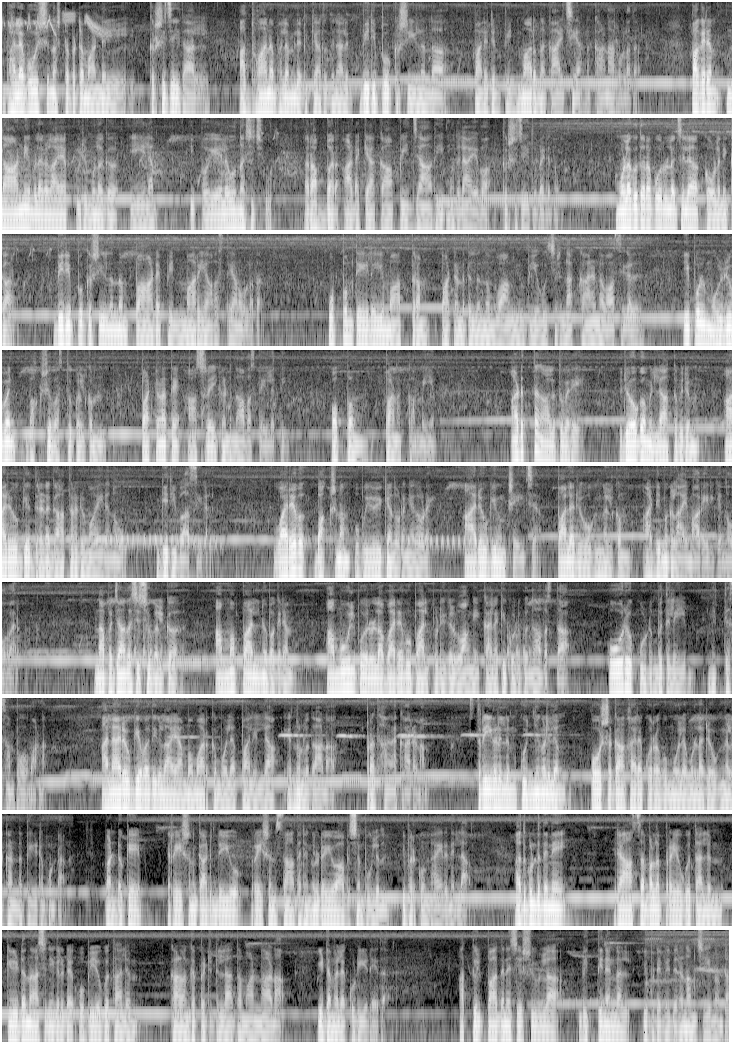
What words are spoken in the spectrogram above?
ഫലഭൂഷി നഷ്ടപ്പെട്ട മണ്ണിൽ കൃഷി ചെയ്താൽ അധ്വാന ഫലം ലഭിക്കാത്തതിനാൽ വിരിപ്പു കൃഷിയിൽ നിന്ന് പലരും പിന്മാറുന്ന കാഴ്ചയാണ് കാണാറുള്ളത്. പകരം നാണ്യവിളകളായ കുരുമുളക് ഏലം ഇപ്പോൾ ഏലവും നശിച്ചു. റബ്ബർ അടയ്ക്ക കാപ്പി ജാതി മുതലായവ കൃഷി ചെയ്തു വരുന്നു. മുളകുതറ പോലുള്ള ചില കോളനിക്കാർ വിരിപ്പ് കൃഷിയിൽ നിന്നും പാടെ പിന്മാറിയ അവസ്ഥയാണുള്ളത്. ഉപ്പും തേയിലയും മാത്രം പട്ടണത്തിൽ നിന്നും വാങ്ങി ഉപയോഗിച്ചിരുന്ന കാനഡവാസികൾ ഇപ്പോൾ മുഴുവൻ ഭക്ഷ്യവസ്തുക്കൾക്കും പട്ടണത്തെ ആശ്രയിക്കേണ്ടുന്ന അവസ്ഥയിലെത്തി. ഒപ്പം പണക്കമ്മിയും. അടുത്ത കാലത്തുവരെ രോഗമില്ലാത്തവരും ആരോഗ്യ ദൃഢഗാത്രരുമായിരുന്നു ഗിരിവാസികൾ. വരവ് ഭക്ഷണം ഉപയോഗിക്കാൻ തുടങ്ങിയതോടെ ആരോഗ്യവും ക്ഷയിച്ച് പല രോഗങ്ങൾക്കും അടിമകളായി മാറിയിരിക്കുന്നു അവർ. നവജാത ശിശുക്കൾക്ക് അമ്മപ്പാലിനു പകരം അമൂൽ പോലുള്ള വരവ് പാൽപ്പൊടികൾ വാങ്ങി കലക്കി കൊടുക്കുന്ന അവസ്ഥ ഓരോ കുടുംബത്തിലെയും നിത്യസംഭവമാണ്. അനാരോഗ്യവതികളായ അമ്മമാർക്ക് മുലപ്പാലില്ല എന്നുള്ളതാണ് പ്രധാന കാരണം. സ്ത്രീകളിലും കുഞ്ഞുങ്ങളിലും പോഷകാഹാരക്കുറവ് മൂലമുള്ള രോഗങ്ങൾ കണ്ടെത്തിയിട്ടുമുണ്ട്. പണ്ടൊക്കെ റേഷൻ കാർഡിന്റെയോ റേഷൻ സാധനങ്ങളുടെയോ ആവശ്യം പോലും ഇവർക്കുണ്ടായിരുന്നില്ല. അതുകൊണ്ട് തന്നെ രാസവള പ്രയോഗത്താലും കീടനാശിനികളുടെ ഉപയോഗത്താലും കളങ്കപ്പെട്ടിട്ടില്ലാത്ത മണ്ണാണ് ഇടമലക്കുടിയുടേത്. അത്യുൽപാദന ശേഷിയുള്ള വിത്തിനങ്ങൾ ഇവിടെ വിതരണം ചെയ്യുന്നുണ്ട്.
